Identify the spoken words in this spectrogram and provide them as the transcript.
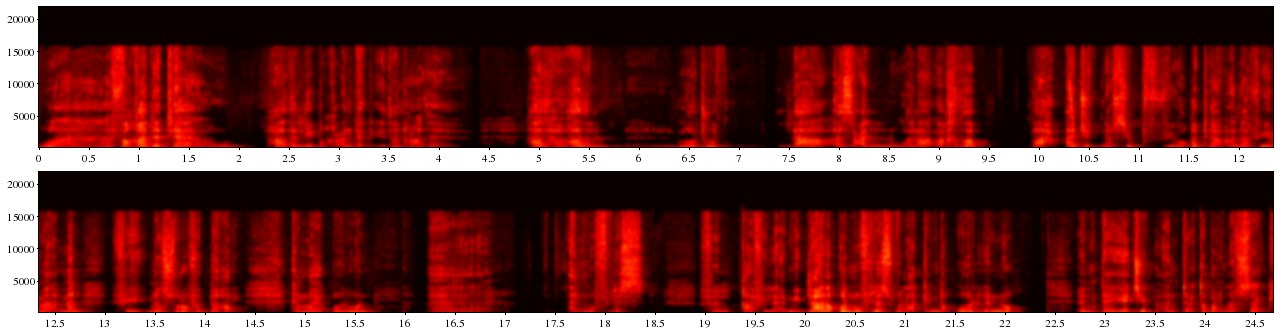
وفقدتها وهذا اللي بقى عندك. إذا هذا هذا هذا الموجود. لا أزعل ولا أغضب راح أجد نفسي في وقتها. أنا في مأمن في من صروف الدهر. كما يقولون آه المفلس في القافلة أمين لا نقول مفلس ولكن نقول أنه أنت يجب أن تعتبر نفسك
